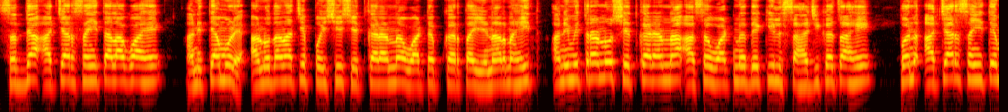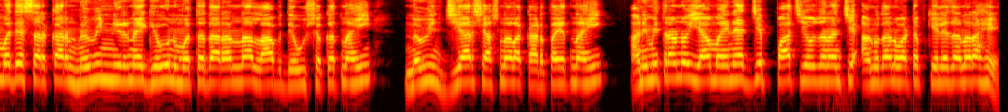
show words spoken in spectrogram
सध्या आचारसंहिता लागू आहे. आणि त्यामुळे अनुदानाचे पैसे शेतकऱ्यांना वाटप करता येणार नाहीत. आणि मित्रांनो शेतकऱ्यांना असं वाटणं देखील साहजिकच आहे. पण आचारसंहितेमध्ये सरकार नवीन निर्णय घेऊन मतदारांना लाभ देऊ शकत नाही. नवीन जी आर शासनाला काढता येत नाही. आणि मित्रांनो या महिन्यात जे पाच योजनांचे अनुदान वाटप केले जाणार आहे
